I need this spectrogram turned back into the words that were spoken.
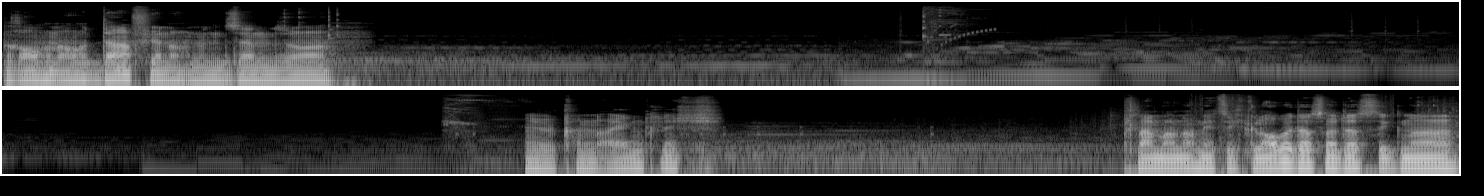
brauchen auch dafür noch einen Sensor. Eigentlich... Mal noch nichts. Ich glaube, dass wir das Signal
